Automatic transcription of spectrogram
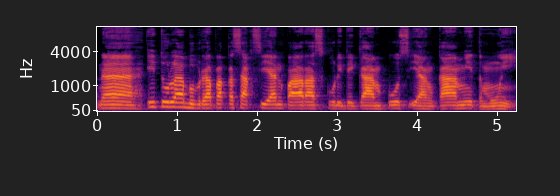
Nah, itulah beberapa kesaksian para security kampus yang kami temui.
